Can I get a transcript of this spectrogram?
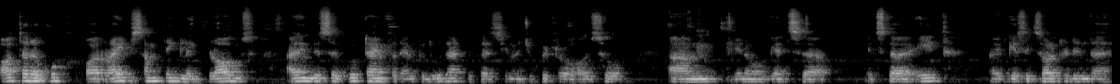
author a book or write something like blogs I think this is a good time for them to do that because you know Jupiter also um, you know gets uh, it's the eighth it gets exalted in the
